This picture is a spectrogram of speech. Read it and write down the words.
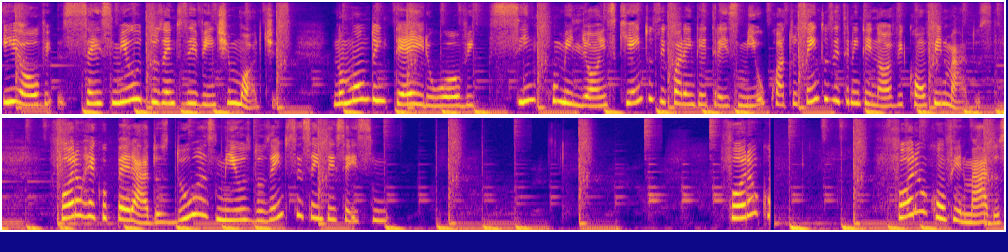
e houve 6.220 mortes. No mundo inteiro, houve 5.543.439 confirmados. Foram recuperados 2.266 foram foram confirmados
